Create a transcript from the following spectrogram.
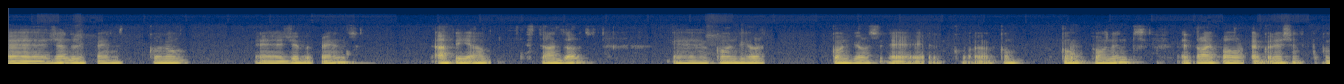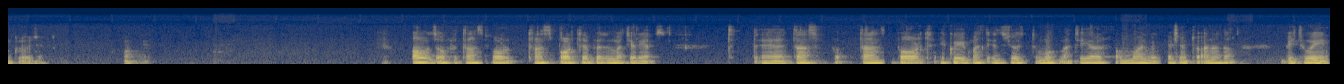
uh, general cranes, column, uh, jib cranes, FEM standards, uh, conveyors uh, uh, com- components, uh, dry power calculation, and conclusion. Okay. Forms of transport transportable materials. Uh, transport equipment is used to move material from one location to another between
